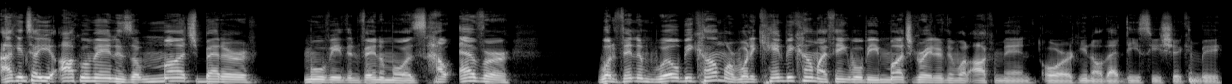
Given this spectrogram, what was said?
I can tell you Aquaman is a much better movie than Venom was. However, what Venom will become or what it can become, I think will be much greater than what Aquaman or, you know, that DC shit can be.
